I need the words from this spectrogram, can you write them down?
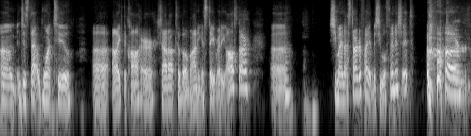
um, and just that want to. Uh, I like to call her. Shout out to Bomani, a state ready all star. Uh, she might not start a fight, but she will finish it. um,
